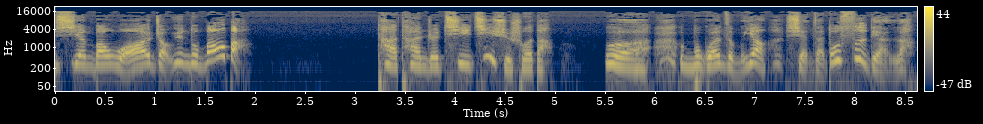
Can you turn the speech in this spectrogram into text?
先帮我找运动包吧。”他叹着气继续说道：“呃，不管怎么样，现在都四点了，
